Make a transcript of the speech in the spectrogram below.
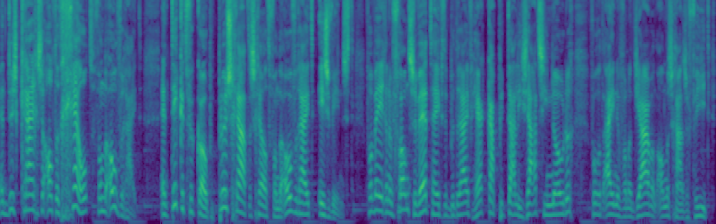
En dus krijgen ze altijd geld van de overheid. En ticket verkopen plus gratis geld van de overheid is winst. Vanwege een Franse wet heeft het bedrijf herkapitalisatie nodig voor het einde van het jaar, want anders gaan ze failliet.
